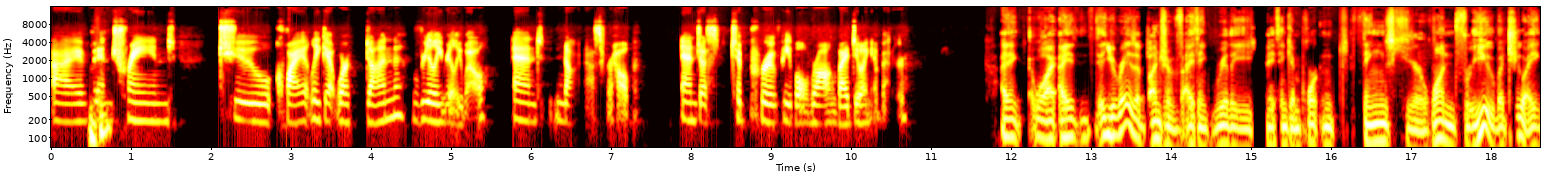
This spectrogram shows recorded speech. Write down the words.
I've mm-hmm. been trained to quietly get work done really, really well and not ask for help and just to prove people wrong by doing it better. I think, well, I, I, you raise a bunch of, I think, really, I think, important things here. One for you, but two, I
